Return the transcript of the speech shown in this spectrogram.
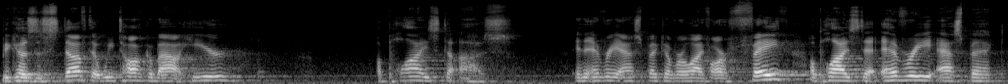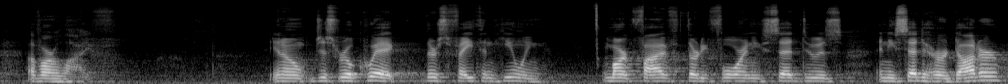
Because the stuff that we talk about here applies to us in every aspect of our life. Our faith applies to every aspect of our life. You know, just real quick, there's faith in healing. Mark 5:34 and he said to his and he said to her, "Daughter,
